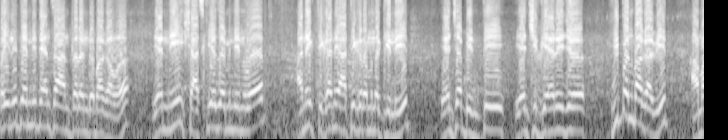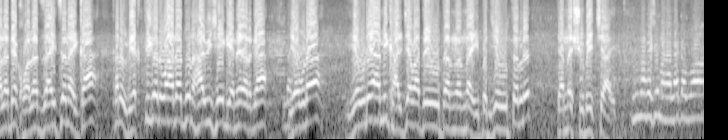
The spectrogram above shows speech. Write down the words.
पहिली त्यांनी त्यांचा अंतरंग बघावं. यांनी शासकीय जमिनींवर अनेक ठिकाणी अतिक्रमणं केलीत. यांच्या भिंती यांची गॅरेज ही पण बघावीत. आम्हाला त्या खोलात जायचं नाही का? कारण व्यक्तिगत वादातून हा विषय घेण्यासारखा एवढा एवढे आम्ही खालच्या पातळीवर उतरणार नाही. पण जे उतरलेत त्यांना शुभेच्छा आहेत. तुम्ही मगाशी म्हणाला का बुवा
